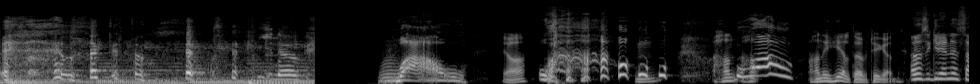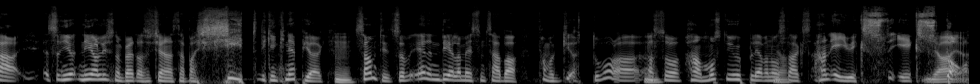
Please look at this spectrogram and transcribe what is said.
I looked at him, you know. Wow! Ja, Wow! Mm. han, han, Wow! han är helt övertygad. Alltså grejen är så här, alltså, när jag- lyssnar på detta så känner jag så här bara shit vilken knäppjök. Mm. Samtidigt så är det en del av mig som säger bara fan vad gött att vara, alltså han måste ju uppleva någon Ja. slags, han är ju ex, i extas. Ja, ja.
